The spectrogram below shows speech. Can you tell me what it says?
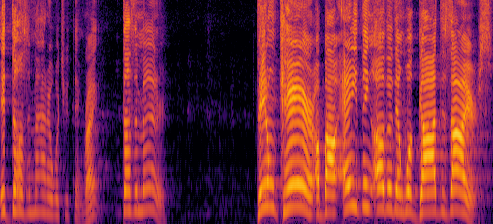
It doesn't matter what you think, right? It doesn't matter. They don't care about anything other than what God desires.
